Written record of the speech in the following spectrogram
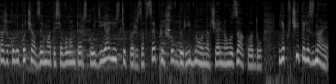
Каже, коли почав займатися волонтерською діяльністю, перш за все прийшов до рідного навчального закладу. Як вчитель знає,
